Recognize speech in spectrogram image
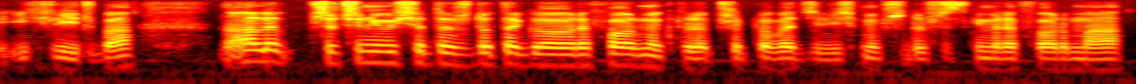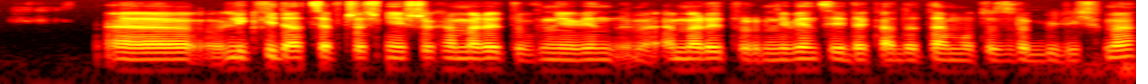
ich liczba. No ale przyczyniły się też do tego reformy, które przeprowadziliśmy, przede wszystkim reforma e, likwidacja wcześniejszych emerytów, mniej, emerytur, mniej więcej dekadę temu to zrobiliśmy.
